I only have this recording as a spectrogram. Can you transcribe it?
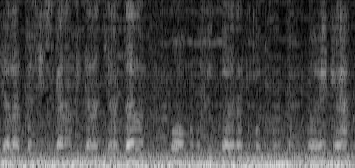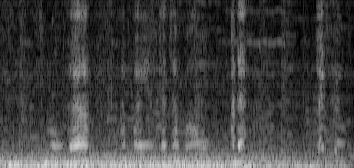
jalan posisi sekarang di jalan Ciatel mau menuju ke arah Kebun Kelapa. Doain ya, semoga apa yang Caca mau ada. Let's go.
